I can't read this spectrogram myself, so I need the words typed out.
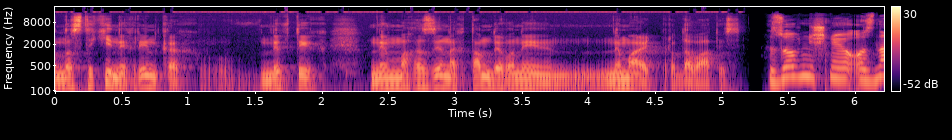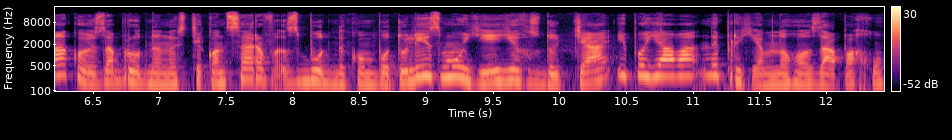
на стихійних ринках, не в тих, не в магазинах, там, де вони не мають продаватись. Зовнішньою ознакою забрудненості консерв збудником ботулізму є їх здуття і поява неприємного запаху.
